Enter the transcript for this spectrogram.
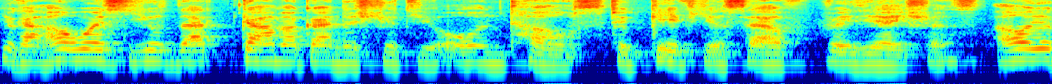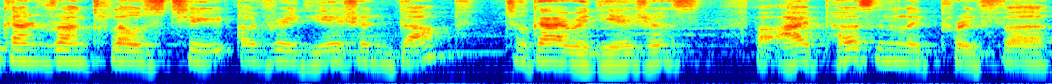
you can always use that gamma gun to shoot your own toes to give yourself radiations. Or you can run close to a radiation dump to get radiations. But I personally prefer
